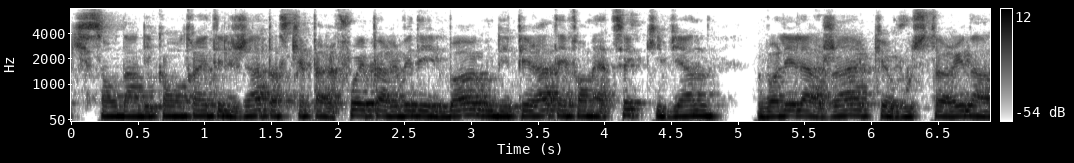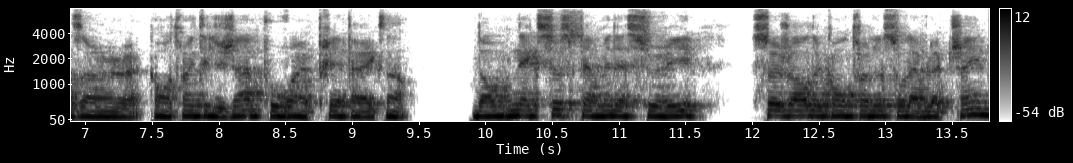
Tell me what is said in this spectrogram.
qui sont dans des contrats intelligents parce que parfois il peut arriver des bugs ou des pirates informatiques qui viennent voler l'argent que vous storez dans un contrat intelligent pour un prêt, par exemple. Donc, Nexus permet d'assurer ce genre de contrat-là sur la blockchain.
